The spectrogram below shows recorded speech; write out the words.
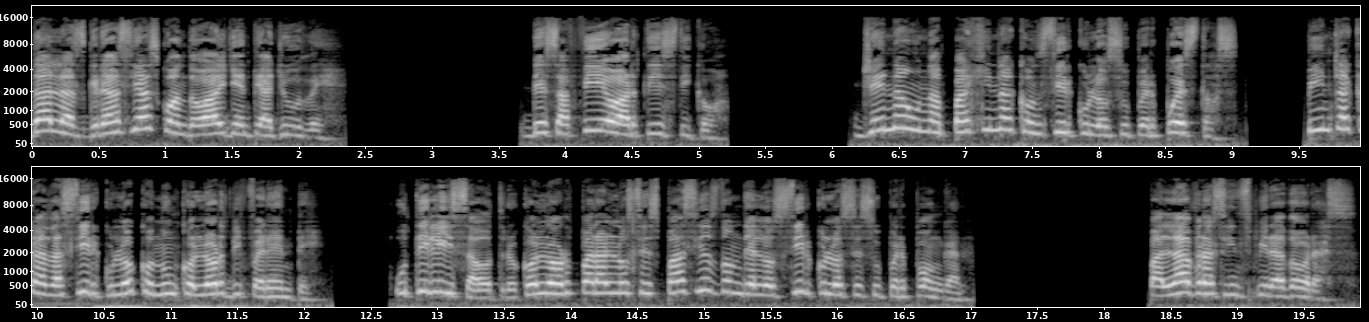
Da las gracias cuando alguien te ayude. Desafío artístico. Llena una página con círculos superpuestos. Pinta cada círculo con un color diferente. Utiliza otro color para los espacios donde los círculos se superpongan. Palabras inspiradoras.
